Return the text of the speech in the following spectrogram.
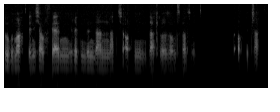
so gemacht, wenn ich auf Pferden geritten bin, dann hatte ich auch einen Sattel oder sonst was und hat auch geklappt.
